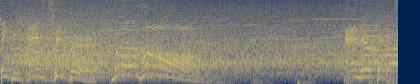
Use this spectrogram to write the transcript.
Shanky and Jinder Mahal. And their opponents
